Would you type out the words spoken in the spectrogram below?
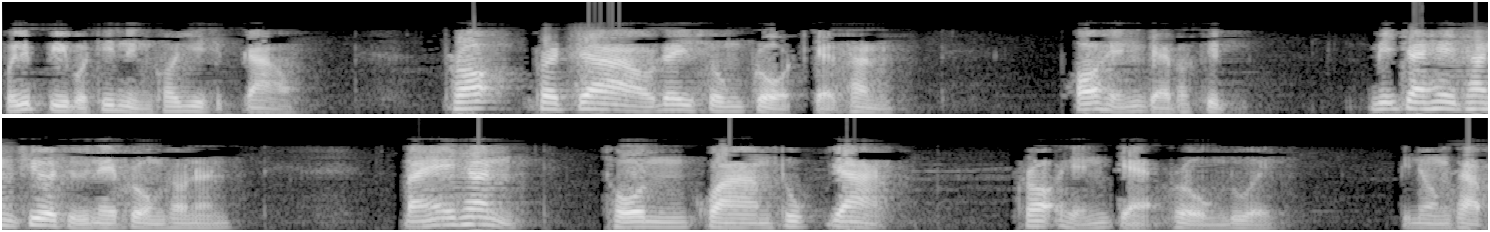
ฟิลิปปีบทที่หนึ่งข้อยี่สิบเก้าเพราะพระเจ้าได้ทรงโปรดแก่ท่าน เพราะเห็นแก่พระคิดมิใช่ให้ท่านเชื่อถือในพระองค์เท่านั้น แต่ให้ท่านทนความทุกข์ยาก เพราะเห็นแก่พระองค์ด้วย พี่น้องครับ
